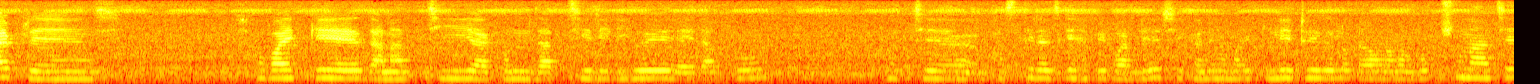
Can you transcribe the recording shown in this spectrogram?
হাই ফ্রেন্ডস সবাইকে জানাচ্ছি, এখন যাচ্ছি রেডি হয়ে। দেখো, হচ্ছে ভাস্তির আজকে হ্যাপি বার্থডে সেখানে আমার একটু লেট হয়ে গেলো, কারণ আমার বকু শোনা আছে।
